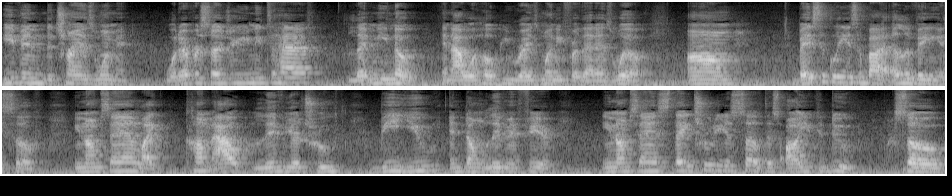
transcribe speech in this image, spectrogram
even the trans women. Whatever surgery you need to have, let me know, and I will help you raise money for that as well. Um, basically, it's about elevating yourself. You know what I'm saying? Like, come out, live your truth, be you, and don't live in fear. You know what I'm saying? Stay true to yourself. That's all you can do. So,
